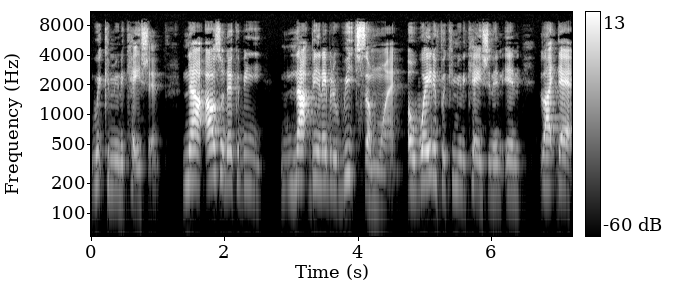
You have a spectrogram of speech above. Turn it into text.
with communication. Now, also, there could be not being able to reach someone or waiting for communication and, and like that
